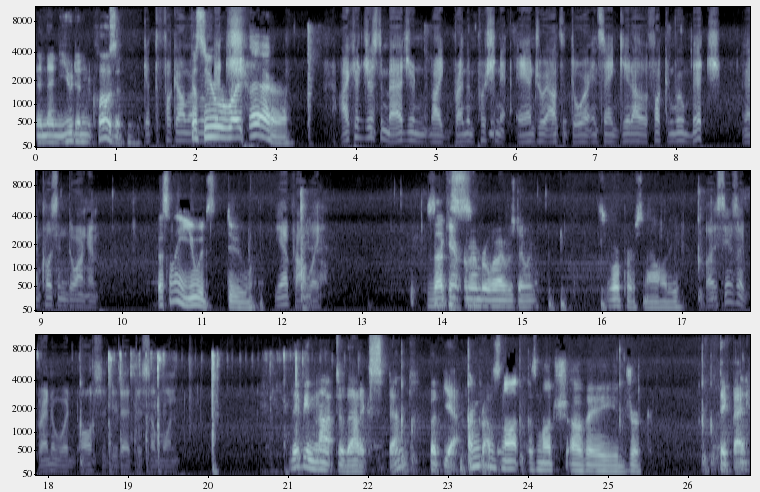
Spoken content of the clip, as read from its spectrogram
And then you didn't close it. Get the fuck out of my Because room, you were right there. I could just imagine like Brenden pushing Andrew out the door and saying, "Get out of the fucking room, bitch," and then closing the door on him. That's something you would do. Yeah, probably. 'cause I can't remember what I was doing. It's your personality. But it seems like Brenden would also do that to someone. Maybe not to that extent, but yeah, Brenden's probably. not as much of a jerk. Dick bag.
